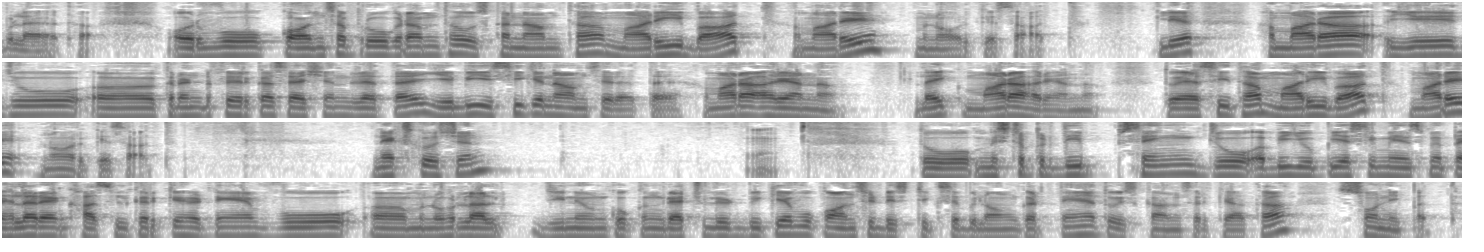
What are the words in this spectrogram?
बुलाया था। और वो कौन सा प्रोग्राम था, उसका नाम था मारी बात हमारे मनोहर के साथ। क्लियर हमारा ये जो करंट अफेयर का सेशन रहता है ये भी इसी के नाम से रहता है। हमारा हरियाणा लाइक like, मारा हरियाणा। तो ऐसी था मारी बात मारे नौर के साथ। नेक्स्ट क्वेश्चन तो मिस्टर प्रदीप सिंह जो अभी यूपीएससी में इसमें पहला रैंक हासिल करके हटे हैं वो मनोहर लाल जी ने उनको कंग्रेचुलेट भी किया। वो कौन सी डिस्ट्रिक्ट से बिलोंग करते हैं? तो इसका आंसर क्या था? Sonipat.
